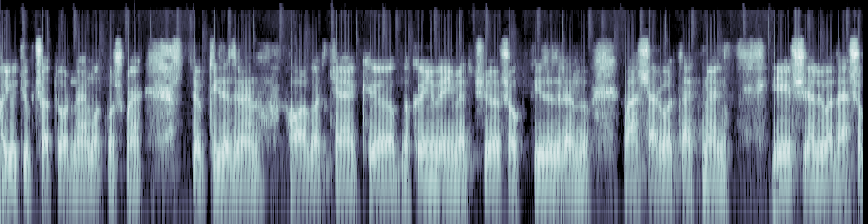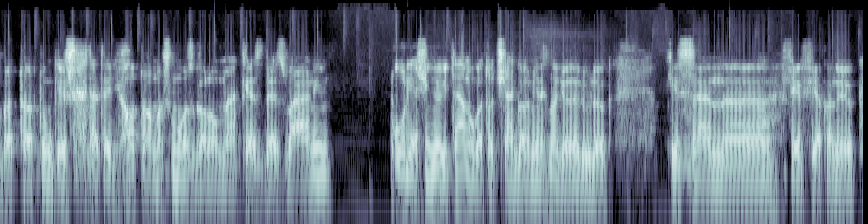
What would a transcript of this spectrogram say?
A YouTube csatornámat most már több tízezeren hallgatják, a könyveimet sok tízezeren vásárolták meg, és előadásokat tartunk, és tehát egy hatalmas mozgalommá kezd ez válni óriási női támogatottsággal, aminek nagyon örülök, hiszen férfiak a nők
